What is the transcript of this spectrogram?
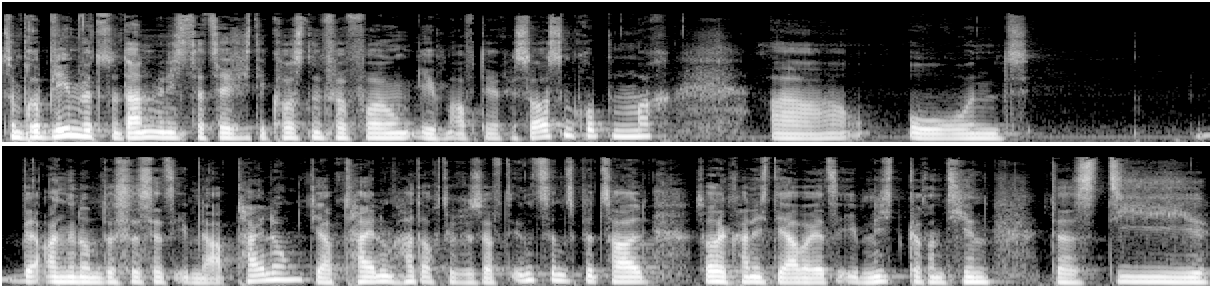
Zum Problem wird es nur dann, wenn ich tatsächlich die Kostenverfolgung eben auf der Ressourcengruppen mache und angenommen, das ist jetzt eben eine Abteilung. Die Abteilung hat auch die Reserved Instance bezahlt, so dann kann ich dir aber jetzt eben nicht garantieren, dass die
